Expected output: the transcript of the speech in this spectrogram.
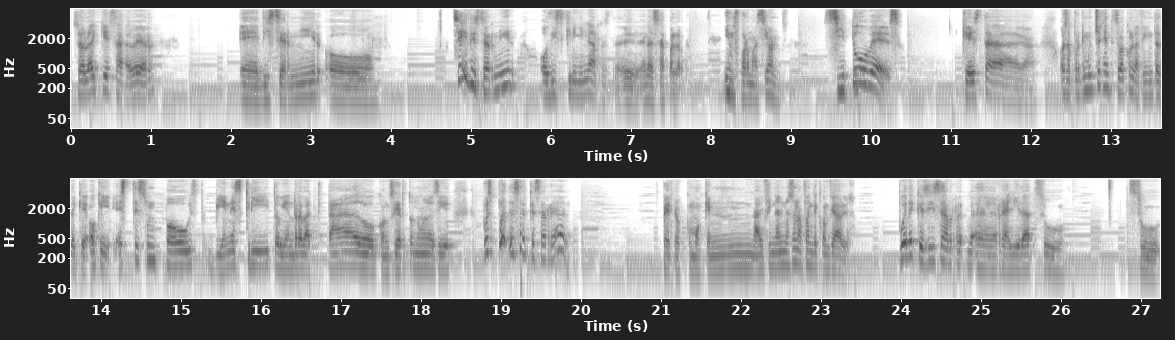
Solo hay que saber eh, discernir o... Sí, discernir o discriminar, eh, era esa palabra. Información. Si tú ves que esta, o sea, porque mucha gente se va con la finta de que, ok, este es un post bien escrito, bien redactado, con cierto número seguidores, pues puede ser que sea real, pero como que al final no es una fuente confiable. Puede que sí sea eh, realidad su, su,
